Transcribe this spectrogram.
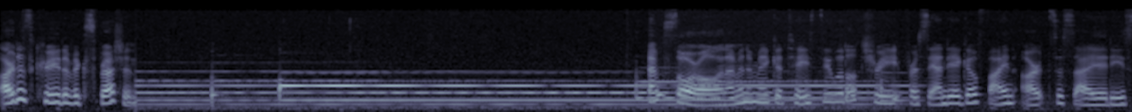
Art is creative expression. I'm Sorrel and I'm going to make a tasty little treat for San Diego Fine Art Society's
